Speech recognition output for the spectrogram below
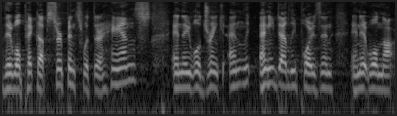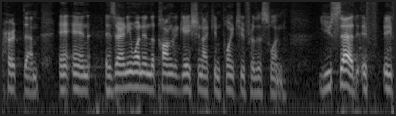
They will pick up serpents with their hands, and they will drink any, any deadly poison, and it will not hurt them. And, and, is there anyone in the congregation I can point to for this one? You said, if, if,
